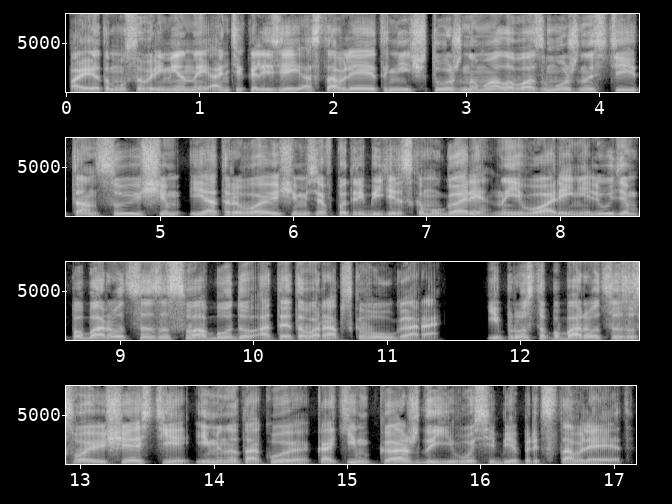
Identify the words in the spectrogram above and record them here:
Поэтому современный антиколизей оставляет ничтожно мало возможностей танцующим и отрывающимся в потребительском угаре на его арене людям побороться за свободу от этого рабского угара и просто побороться за свое счастье именно такое, каким каждый его себе представляет.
